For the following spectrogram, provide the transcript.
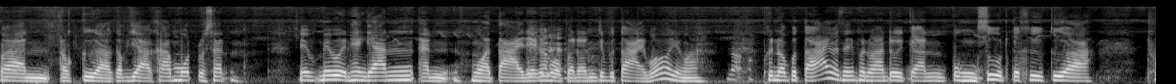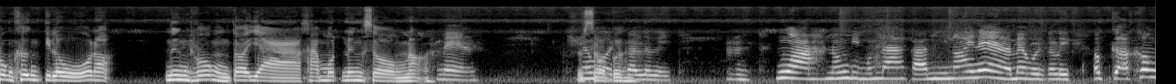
ว่าอันเอาเกลือกับยาฆ่ามดว่าซั่น แม่แม่เวิ้นแห่งยันอันงัวตายได้ก็บอกปานนั้นจะบ่ตายบ่หยังว่าเนาะเพิ่นว่าบ่ตายว่าซั่นเพิ่นว่าโดยการปรุงสูตรก็คือเกลือทงครึ่งกิโลเนาะหนึ่งทงต่อยาฆ่ามดหนึ่งซองเนาะแม่นทดแม่สอบเวิร์เบิ่งนก็เลยอืมงัวน้องดินบางนาก็มีน้อยแน่แล้วแม่เวิร์นก็เลยเอาเกลือครึ่ง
